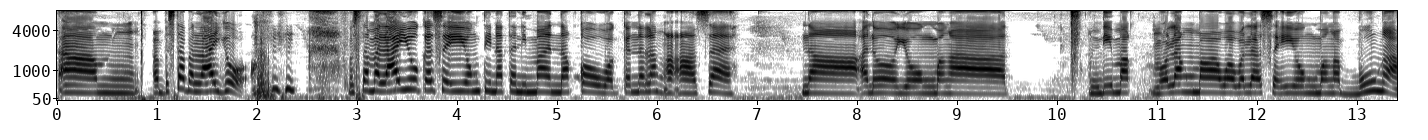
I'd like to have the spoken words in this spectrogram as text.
um, ah, basta malayo. basta malayo ka sa iyong tinataniman, nako, wag ka na lang aasa na ano yung mga hindi mak- walang mawawala sa iyong mga bunga.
